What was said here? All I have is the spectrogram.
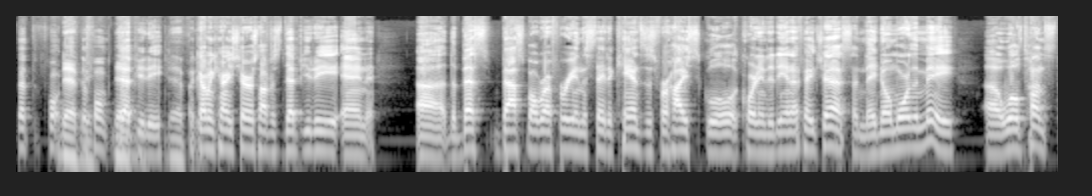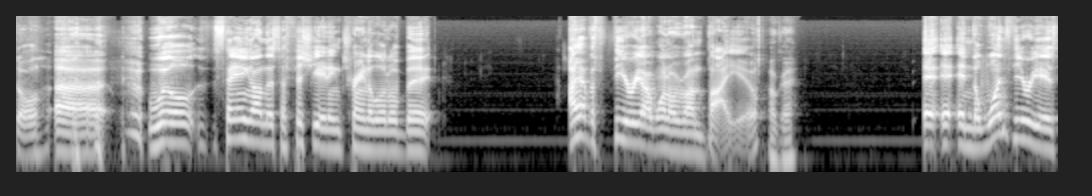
That the, form, Deputy. the form? Deputy. deputy? Montgomery County Sheriff's Office deputy and uh, the best basketball referee in the state of Kansas for high school, according to the NFHS, and they know more than me. Uh, Will Tunstall. Uh, Will, staying on this officiating train a little bit, I have a theory I want to run by you. Okay. And the one theory is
